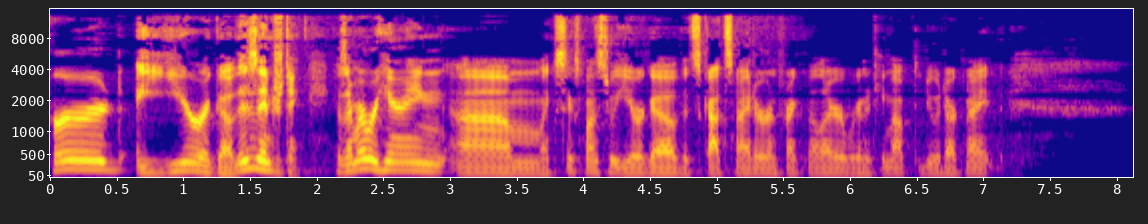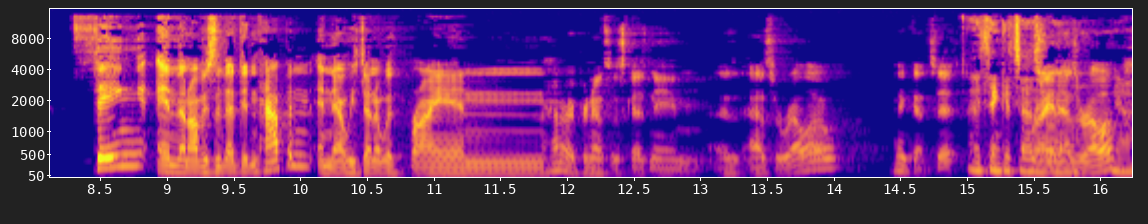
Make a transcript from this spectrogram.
heard a year ago. This is interesting because I remember hearing um, like six months to a year ago that Scott Snyder and Frank Miller were going to team up to do a Dark Knight thing, and then obviously that didn't happen, and now he's done it with Brian. How do I pronounce this guy's name? Az- Azzarello. I think that's it. I think it's Brian Azarello. Azzarello.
